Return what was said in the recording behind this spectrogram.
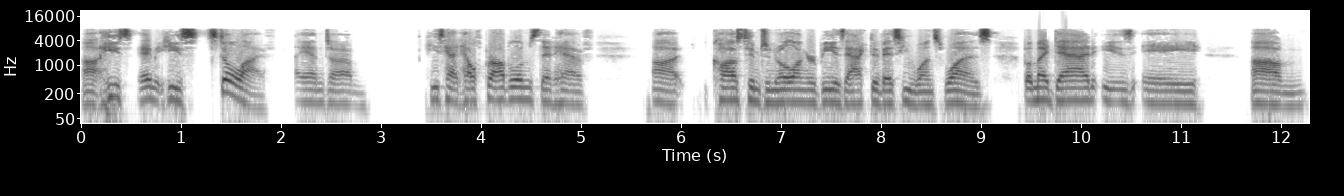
Uh, he's, I mean, he's still alive and, um, he's had health problems that have, uh, caused him to no longer be as active as he once was. But my dad is a, um,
